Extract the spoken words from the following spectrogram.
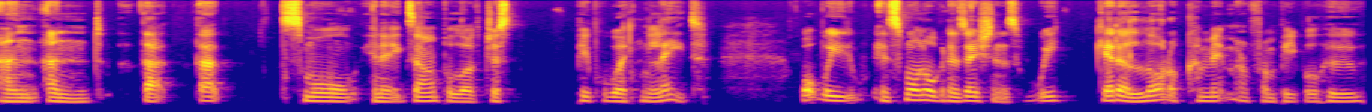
and and that that small you know example of just people working late. What we in small organizations we get a lot of commitment from people who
